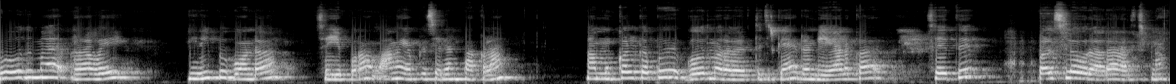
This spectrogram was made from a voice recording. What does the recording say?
கோதுமை ரவை இனிப்பு போண்டா செய்ய போகிறோம் வாங்க எப்படி செய்யலான்னு பார்க்கலாம். நான் முக்கால் கப்பு கோதுமை ரவை எடுத்து வச்சுருக்கேன். ரெண்டு ஏலக்காய் சேர்த்து பல்ஸில் ஒரு அரை அரைச்சிக்கலாம்.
